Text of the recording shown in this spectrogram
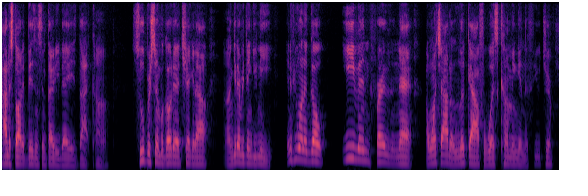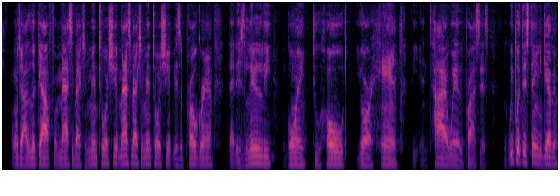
How to start a business in 30 days.com. Super simple. Go there, check it out, uh, and get everything you need. And if you want to go even further than that, I want y'all to look out for what's coming in the future. I want y'all to look out for Massive Action Mentorship. Massive Action Mentorship is a program that is literally going to hold your hand the entire way of the process. Look, we put this thing together.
